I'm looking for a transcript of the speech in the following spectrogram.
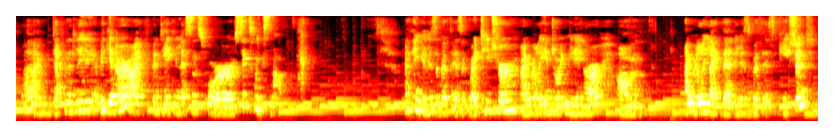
Well, I'm definitely a beginner. I've been taking lessons for six weeks now. I think Elizabeth is a great teacher. I really enjoyed meeting her. Um, I really like that Elizabeth is patient.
